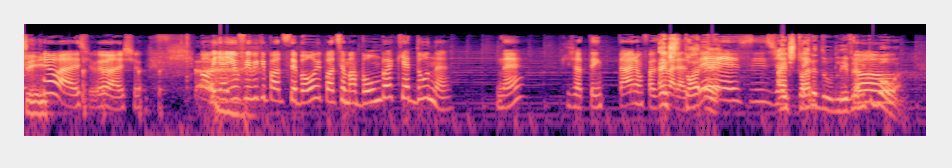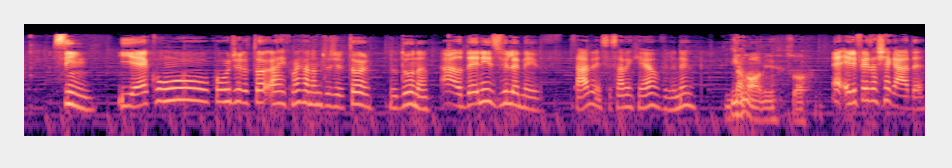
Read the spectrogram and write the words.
Sim. Eu acho, eu acho. Bom, e aí o filme que pode ser bom e pode ser uma bomba, que é Duna, né? Que já tentaram fazer A várias história- é, vezes. Já a história tem- do livro é muito boa. Sim. E é com o, com o diretor. Ai, como é que é o nome do diretor? Do Duna? Ah, o Denis Villeneuve. Sabe? Vocês sabem quem é o Villeneuve? De Não. nome só. É, ele fez A Chegada,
